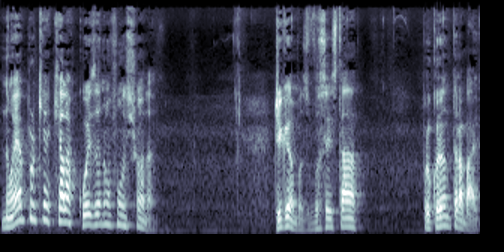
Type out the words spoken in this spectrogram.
não é porque aquela coisa não funciona. Digamos, você está procurando trabalho,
